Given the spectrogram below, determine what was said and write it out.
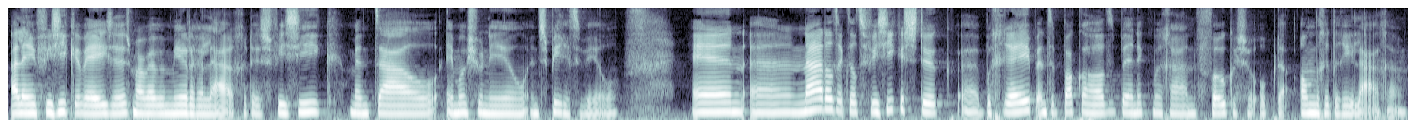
alleen fysieke wezens, maar we hebben meerdere lagen. Dus fysiek, mentaal, emotioneel en spiritueel. En uh, nadat ik dat fysieke stuk uh, begreep en te pakken had, ben ik me gaan focussen op de andere drie lagen.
